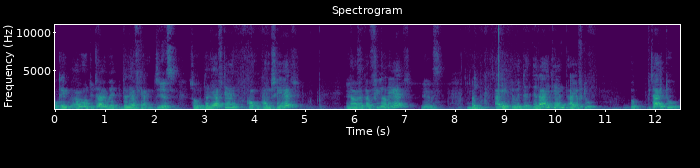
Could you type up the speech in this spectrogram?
Okay. I want to try with the left hand. Yes. So the left hand co- comes here. Now I can feel here. yes. But I with the, right hand I have to uh, try to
